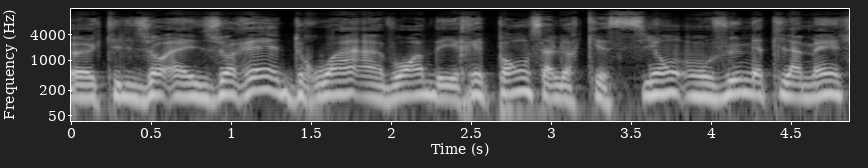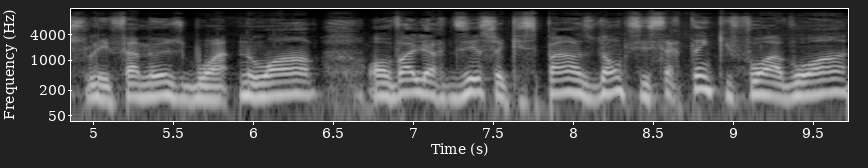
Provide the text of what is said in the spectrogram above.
euh, qu'ils auraient droit à avoir des réponses à leurs questions. On veut mettre la main sur les fameuses boîtes noires. On va leur dire ce qui se passe. Donc, c'est certain qu'il faut avoir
